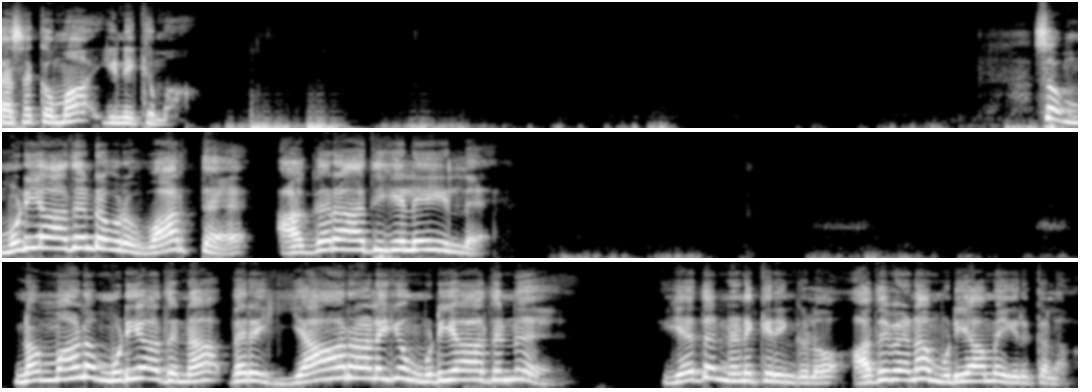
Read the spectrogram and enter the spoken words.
கசக்குமா இனிக்குமா? ஸோ முடியாதுன்ற ஒரு வார்த்தை அகராதிகளே இல்லை. நம்மால முடியாதுன்னா வேற யாராலையும் முடியாதுன்னு எதை நினைக்கிறீங்களோ அது வேணா முடியாம இருக்கலாம்.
